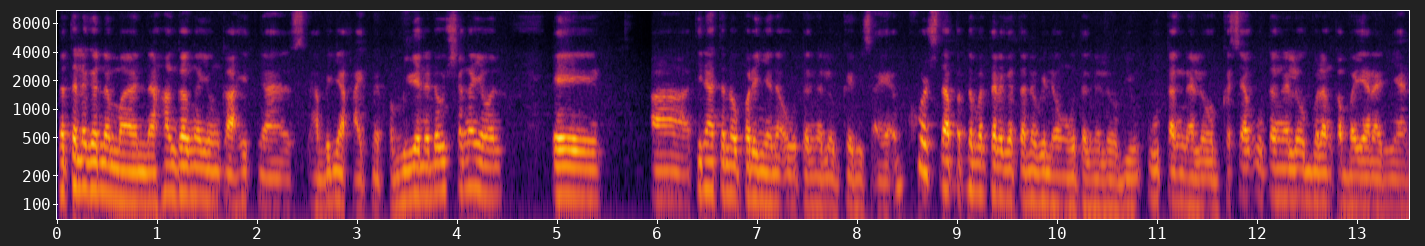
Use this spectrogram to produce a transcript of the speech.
na talaga naman na hanggang ngayon kahit nga sabi niya kahit may pamilya na daw siya ngayon eh ah, tinatanaw pa rin niya na utang na loob kay Miss. Ai. Of course, dapat naman talaga tanawin ang utang na loob, yung utang na loob kasi ang utang na loob walang kabayaran yan.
